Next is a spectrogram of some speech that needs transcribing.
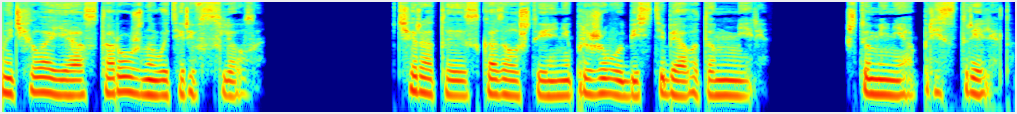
Начала я, осторожно вытерев слезы. Вчера ты сказал, что я не проживу без тебя в этом мире, что меня пристрелят.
